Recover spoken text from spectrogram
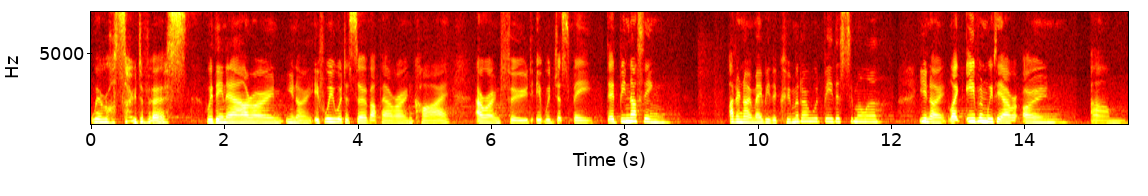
we're all so diverse within our own, you know, if we were to serve up our own kai, our own food, it would just be, there'd be nothing, I don't know, maybe the kumara would be the similar, you know, like even with our own um,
